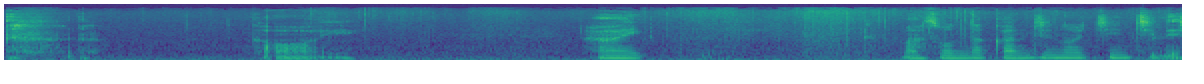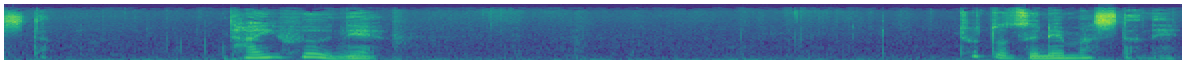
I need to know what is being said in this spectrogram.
かわいい。はい。まあそんな感じの一日でした。台風ね。ちょっとずれましたね。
